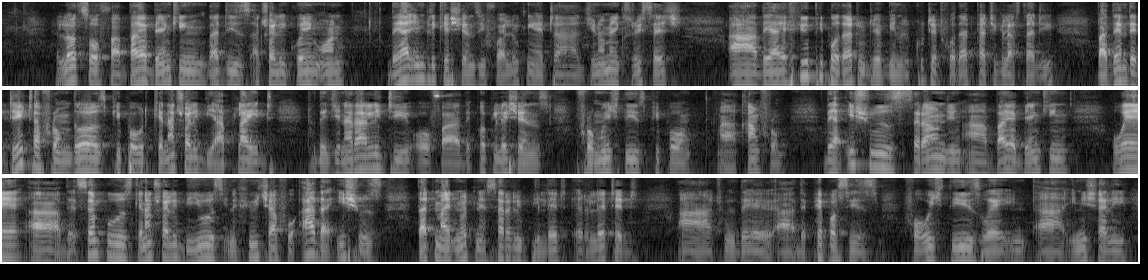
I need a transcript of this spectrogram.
lots of biobanking that is actually going on. There are implications if we're looking at genomics research. there are a few people that would have been recruited for that particular study, but then the data from those people can actually be applied to the generality of uh, the populations from which these people uh, come from. There are issues surrounding uh, biobanking where uh, the samples can actually be used in the future for other issues that might not necessarily be related uh, to the, uh, the purposes for which these were in, initially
